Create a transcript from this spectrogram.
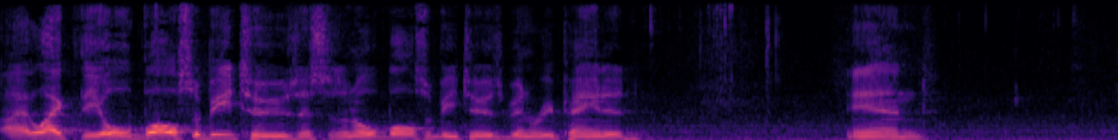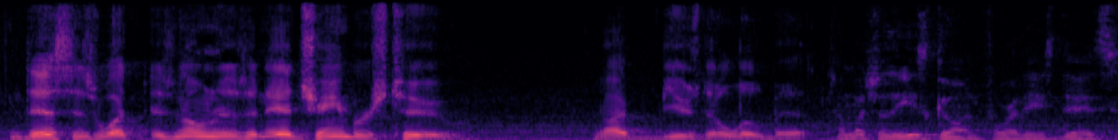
I like the old Balsa B2s. This is an old Balsa B2 that's been repainted. And this is what is known as an Ed Chambers 2. I've used it a little bit. How much are these going for these days?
